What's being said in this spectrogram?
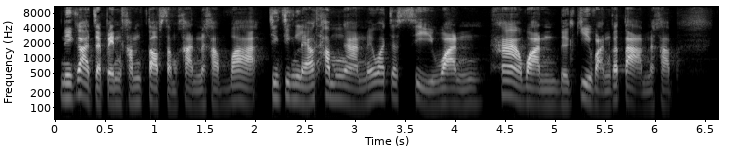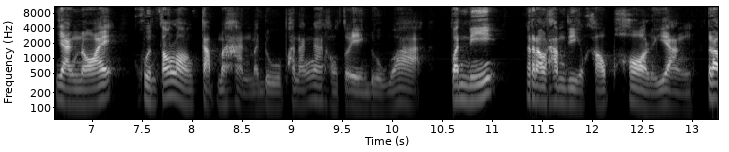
ๆ นี่ก็อาจจะเป็นคำตอบสำคัญนะครับว่าจริง ๆ แล้วทำงานไม่ว่าจะ 4 วัน 5 วัน หรือกี่วันก็ตามนะครับ อย่างน้อยคุณต้องลองกลับมาหันมาดูพนักงานของตัวเองดูว่า วันนี้เราทำดีกับเขาพอหรือยัง เรา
